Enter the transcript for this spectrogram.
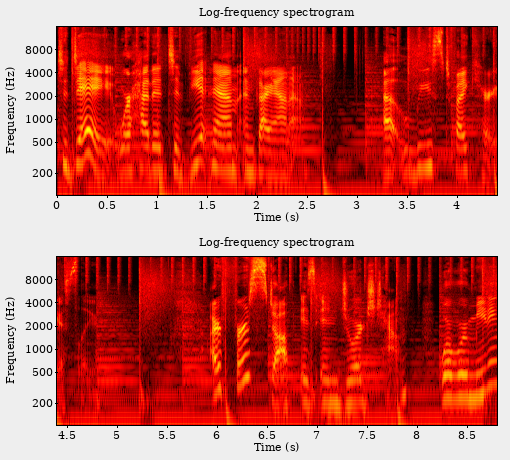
Today, we're headed to Vietnam and Guyana, at least vicariously. Our first stop is in Georgetown, where we're meeting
